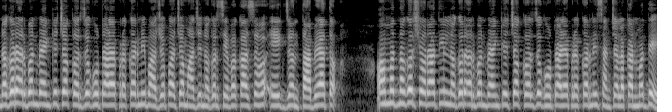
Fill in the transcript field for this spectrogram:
नगर अर्बन बँकेच्या कर्ज घोटाळ्या प्रकरणी भाजपाच्या माजी नगरसेवकासह एक जण ताब्यात. अहमदनगर शहरातील नगर अर्बन बँकेच्या कर्ज घोटाळ्या प्रकरणी संचालकांमध्ये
